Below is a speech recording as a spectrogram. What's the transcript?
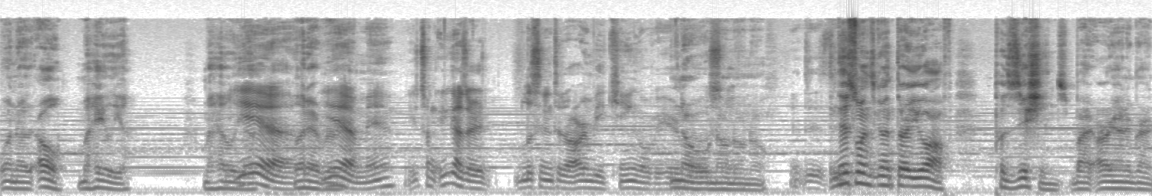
one other. Oh, Mahalia. Mahalia. Yeah. whatever. Yeah, man. You talking, you guys are listening to the R&B king over here. No, bro, no, so- no, no. And this one's gonna throw you off. Positions by Ariana Grande.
